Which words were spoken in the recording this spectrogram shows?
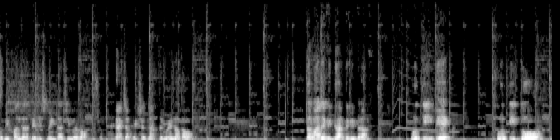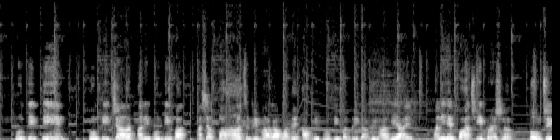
तुम्ही पंधरा ते वीस मिनिटाची वेळ वापरू शकता. त्याच्यापेक्षा जास्त वेळ नका वापरू. तर माझे विद्यार्थी मित्रा कृती एक कृती दोन कृती तीन कृती चार आणि कृती पाच अशा पाच विभागामध्ये आपली कृती पत्रिका विभागीय आहे. आणि हे पाचही प्रश्न तुमचे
